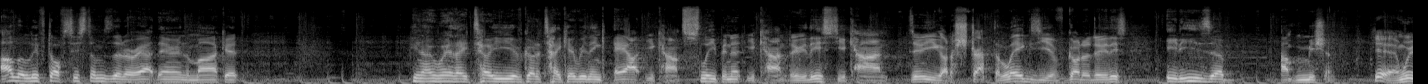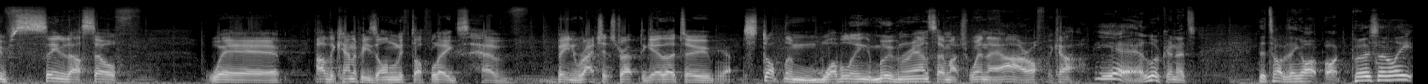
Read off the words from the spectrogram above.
other lift-off systems that are out there in the market, you know, where they tell you you've got to take everything out, you can't sleep in it, you can't do this, you can't do, you got to strap the legs, you've got to do this. It is a, a mission. Yeah, and we've seen it ourselves where other canopies on lift-off legs have been ratchet strapped together to yeah. stop them wobbling and moving around so much when they are off the car. Yeah, look, and it's the type of thing, I, I, personally,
